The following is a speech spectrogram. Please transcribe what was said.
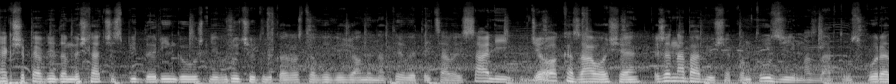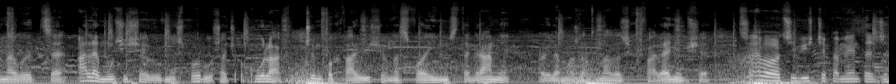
Jak się pewnie domyślacie, Speed do ringu już nie wrócił, tylko został wywieziony na tyły tej całej sali, gdzie okazało się, że nabawił się kontuzji, ma zdartą skórę na łydce, ale musi się również poruszać o kulach, czym pochwalił się na swoim Instagramie, o ile można to nazwać chwaleniem się. Trzeba oczywiście pamiętać, że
